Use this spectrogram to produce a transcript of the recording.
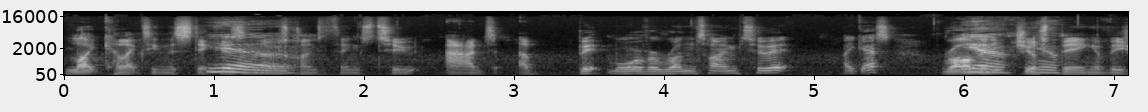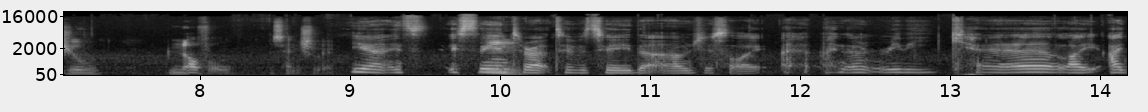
like collecting the stickers and those kinds of things to add a bit more of a runtime to it, I guess, rather than Yeah, just yeah. being a visual novel, essentially. Yeah, it's it's the Hmm. interactivity that I'm just like I, I don't really care. Like I,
